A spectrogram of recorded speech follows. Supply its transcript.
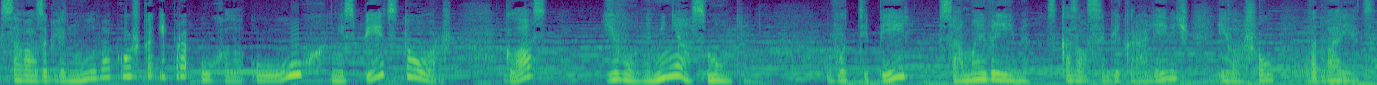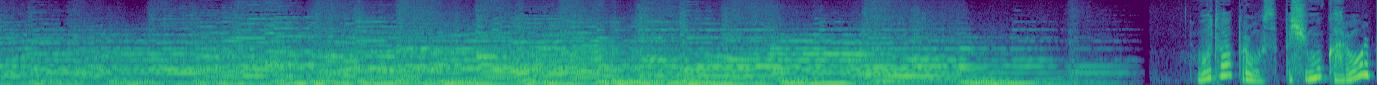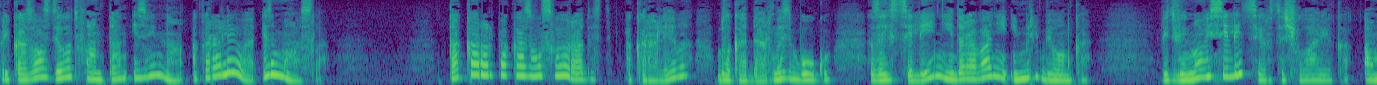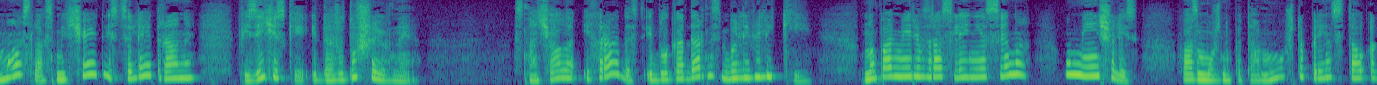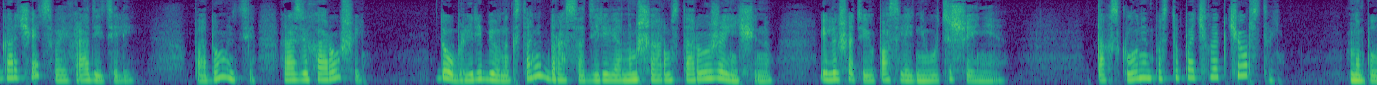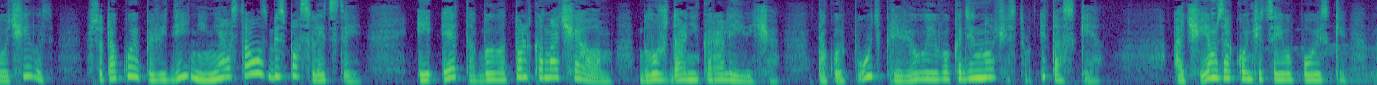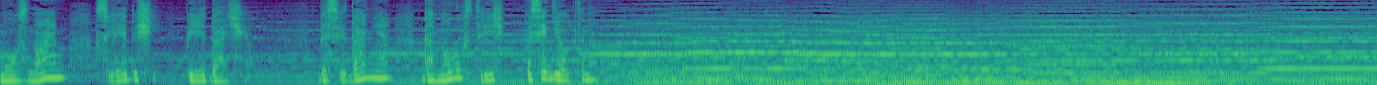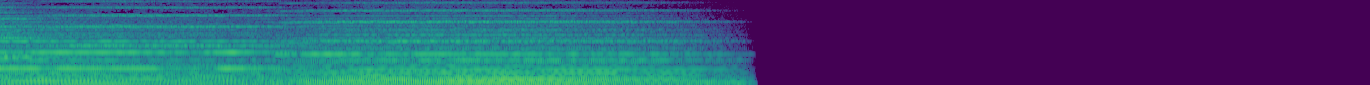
Сова заглянула в окошко и проухала, «Ух, не спит сторож, глаз его на меня смотрит». «Вот теперь самое время», — сказал себе королевич и вошел во дворец. Вот вопрос, почему король приказал сделать фонтан из вина, а королева из масла? Так король показывал свою радость, а королева – благодарность Богу за исцеление и дарование им ребенка. Ведь вино веселит сердце человека, а масло смягчает и исцеляет раны, физические и даже душевные. Сначала их радость и благодарность были велики, но по мере взросления сына уменьшились, возможно потому, что принц стал огорчать своих родителей. Подумайте, разве хороший, Добрый ребенок станет бросать деревянным шаром старую женщину и лишать ее последнего утешения. Так склонен поступать человек черствый. Но получилось, что такое поведение не осталось без последствий, И это было только началом блужданий королевича. Такой путь привел его к одиночеству и тоске. А чем закончатся его поиски, мы узнаем в следующей передаче. До свидания, до новых встреч, Посиделкина.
